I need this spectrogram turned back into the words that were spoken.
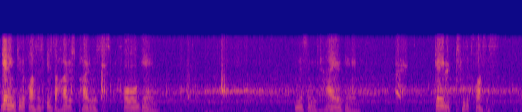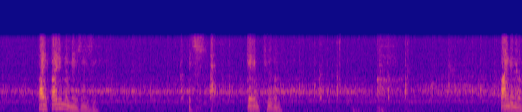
Getting to the Colossus is the hardest part of this whole game. In this entire game. Getting to the Colossus. Fight, fighting them is easy. It's getting to them. Finding them,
